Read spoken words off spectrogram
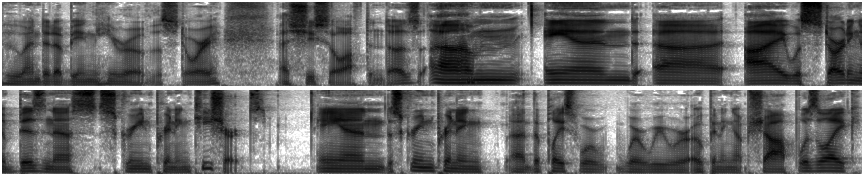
who ended up being the hero of the story, as she so often does. Um, and uh, I was starting a business screen printing T-shirts. And the screen printing, uh, the place where where we were opening up shop was like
